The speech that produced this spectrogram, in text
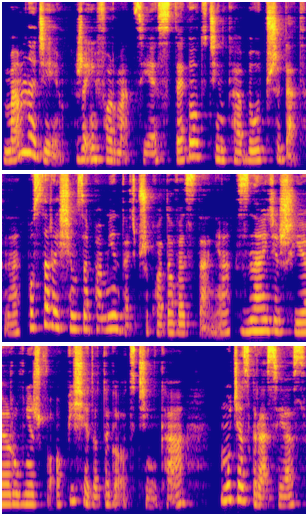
Mam nadzieję, że informacje z tego odcinka były przydatne. Postaraj się zapamiętać przykładowe zdania. Znajdziesz je również w opisie do tego odcinka. Muchas gracias.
